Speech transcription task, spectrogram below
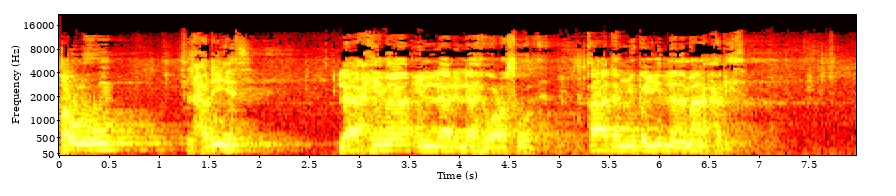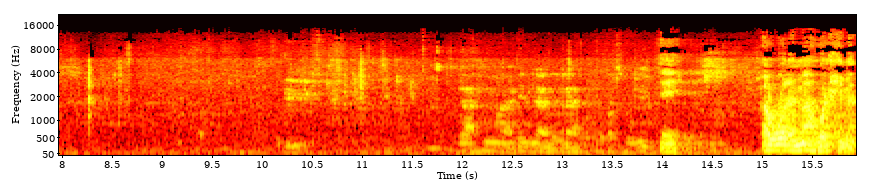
قوله في الحديث لا حمى إلا لله ورسوله. آدم يبين لنا معنى الحديث. لا حمى إلا لله ورسوله. إيه؟ أولا ما هو الحمى؟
